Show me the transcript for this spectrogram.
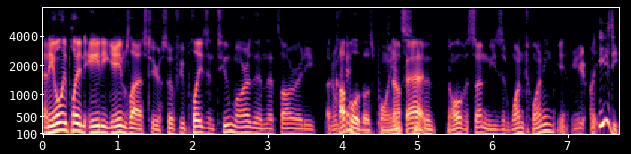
and he only played in 80 games last year. So if he plays in two more, then that's already a Okay. couple of those points. not bad. And then all of a sudden, he's at 120. Yeah, yeah, easy.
